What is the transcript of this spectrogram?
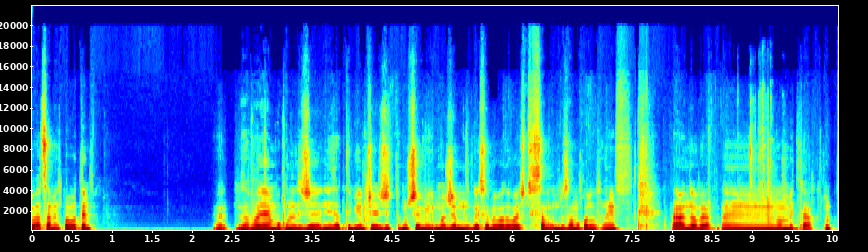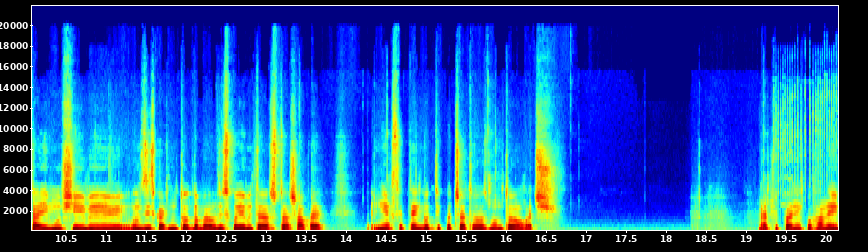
Wracamy z powrotem. E, Zapomniałem w ogóle, że nie zatybiłem przecież, że to muszę, może mogę sobie ładować do samochodu, co nie? A dobra, yy, mamy tak, tutaj musimy odzyskać, no to dobra, odzyskujemy teraz tę szafę. Nie chcę tego, tylko trzeba to rozmontować. Najpierw, panie kochany,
